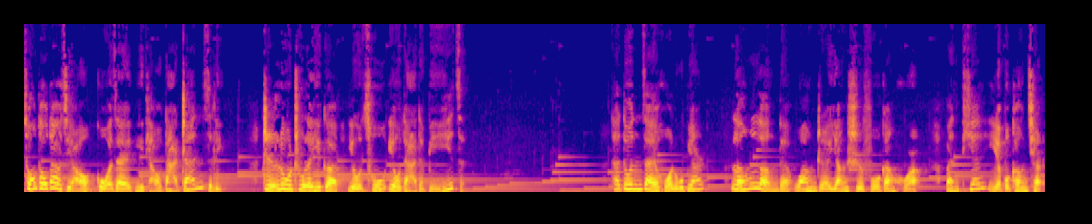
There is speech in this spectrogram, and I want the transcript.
从头到脚裹在一条大毡子里，只露出了一个又粗又大的鼻子。他蹲在火炉边儿，冷冷地望着杨师傅干活，半天也不吭气儿。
